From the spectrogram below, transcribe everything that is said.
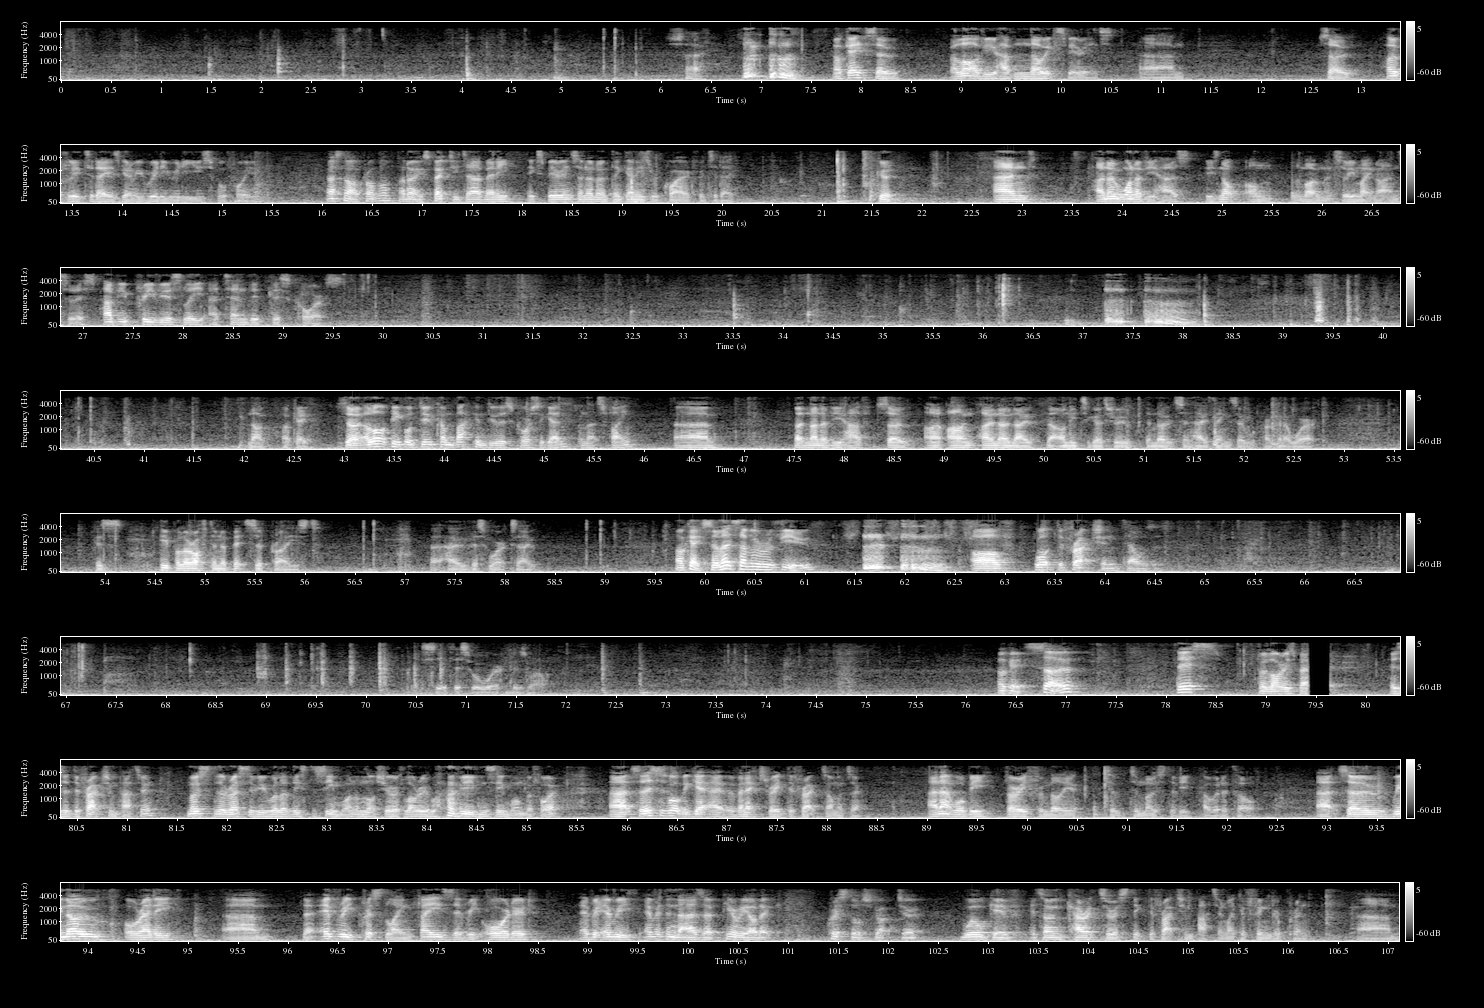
So, okay, so a lot of you have no experience. Um, so hopefully today is going to be really, really useful for you. That's not a problem. I don't expect you to have any experience, and I don't think any is required for today. Good. And I know one of you has. He's not on at the moment, so he might not answer this. Have you previously attended this course? no. Okay. So a lot of people do come back and do this course again, and that's fine. Um, but none of you have, so I, I, know now that I'll need to go through the notes and how things are, are going to work because people are often a bit surprised at how this works out. Okay, so let's have a review of what diffraction tells us. Let's see if this will work as well. Okay, so this, for Laurie's benefit, is a diffraction pattern. Most of the rest of you will at least have seen one. I'm not sure if Laurie will have even seen one before. Uh, so this is what we get out of an X-ray diffractometer. And that will be very familiar to, to most of you, I would have thought. Uh, so we know already um, that every crystalline phase, every ordered, every, every, everything that has a periodic crystal structure will give its own characteristic diffraction pattern, like a fingerprint, um,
